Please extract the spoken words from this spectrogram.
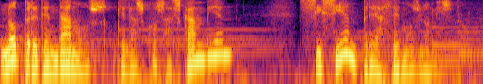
No pretendamos que las cosas cambien si siempre hacemos lo mismo.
